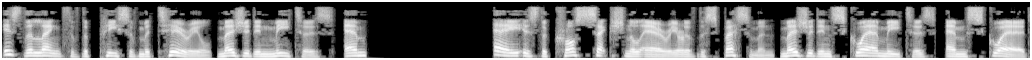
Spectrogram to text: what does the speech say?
is the length of the piece of material measured in meters, m. A is the cross-sectional area of the specimen measured in square meters, m squared.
